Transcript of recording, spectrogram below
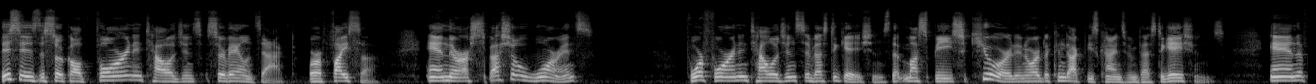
This is the so called Foreign Intelligence Surveillance Act, or FISA, and there are special warrants for foreign intelligence investigations that must be secured in order to conduct these kinds of investigations. And the,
